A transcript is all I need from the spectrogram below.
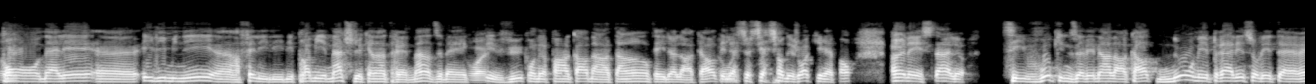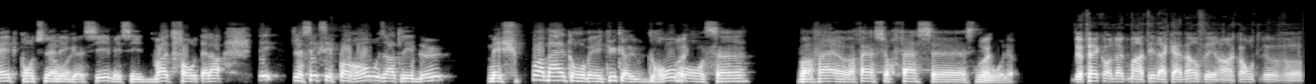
qu'on allait euh, éliminer, euh, en fait, les, premiers matchs de camp d'entraînement. On dit, ben, écoutez, vu qu'on n'a pas encore d'entente et le lockout, et l'association des joueurs qui répond, un instant, là, c'est vous qui nous avez mis en lockout. Nous, on est prêt à aller sur les terrains et continuer à négocier, mais c'est votre faute. Alors, je sais que c'est pas rose entre les deux, mais je suis pas mal convaincu que le gros bon sens va faire, refaire surface euh, à ce niveau-là. Le fait qu'on a augmenté la cadence des rencontres là, va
